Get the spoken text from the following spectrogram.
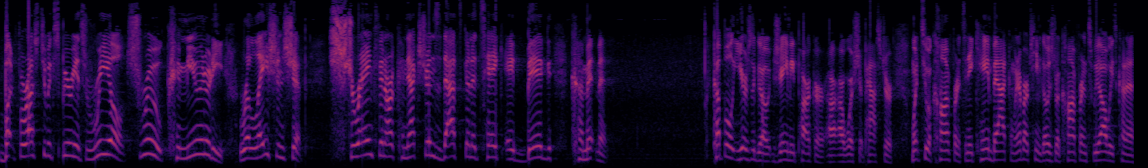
But for us to experience real, true community, relationship, strength in our connections, that's going to take a big commitment. A couple years ago, Jamie Parker, our, our, worship pastor, went to a conference and he came back. And whenever our team goes to a conference, we always kind of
